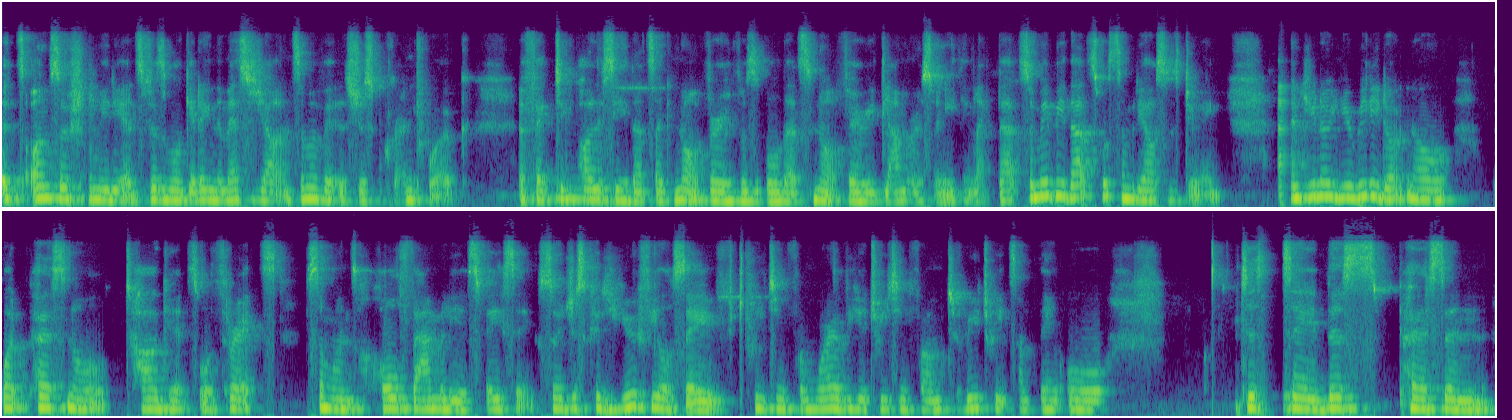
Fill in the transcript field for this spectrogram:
it's on social media, it's visible, getting the message out, and some of it is just grunt work affecting mm. policy that's like not very visible, that's not very glamorous or anything like that. So maybe that's what somebody else is doing. And you know, you really don't know what personal targets or threats someone's whole family is facing. So just because you feel safe tweeting from wherever you're tweeting from to retweet something or to say this person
